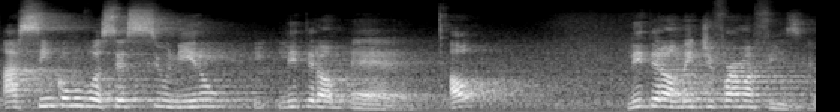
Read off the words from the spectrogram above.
assim como vocês se uniram literal, é, ao, literalmente de forma física.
